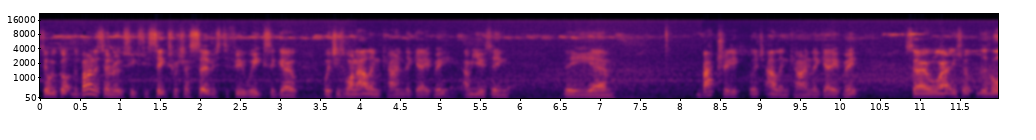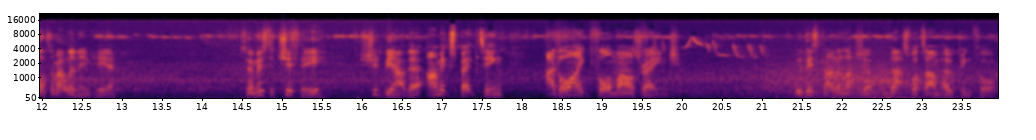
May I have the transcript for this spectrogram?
So we've got the Binatone Route 66, which I serviced a few weeks ago, which is one Alan kindly gave me. I'm using the um, battery which Alan kindly gave me. So uh, a, there's a lot of Alan in here. So Mr. Chippy should be out there. I'm expecting, I'd like four miles range. With this kind of lash up, that's what I'm hoping for.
